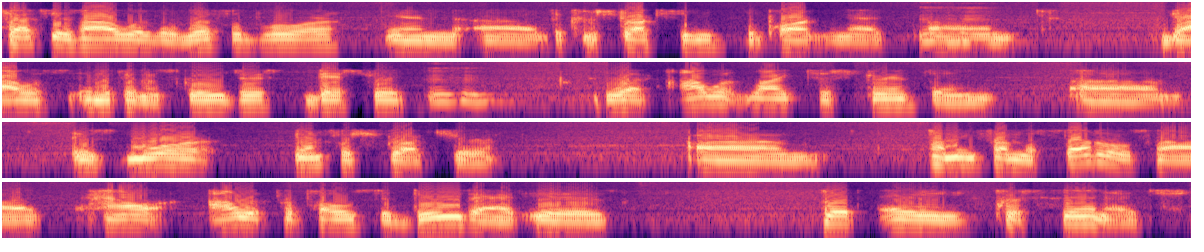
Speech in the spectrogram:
such as I was a whistleblower in uh, the construction department at mm-hmm. Dallas Independent School Dis- District. Mm-hmm. What I would like to strengthen um, is more infrastructure. Um, coming from the federal side, how I would propose to do that is put a percentage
